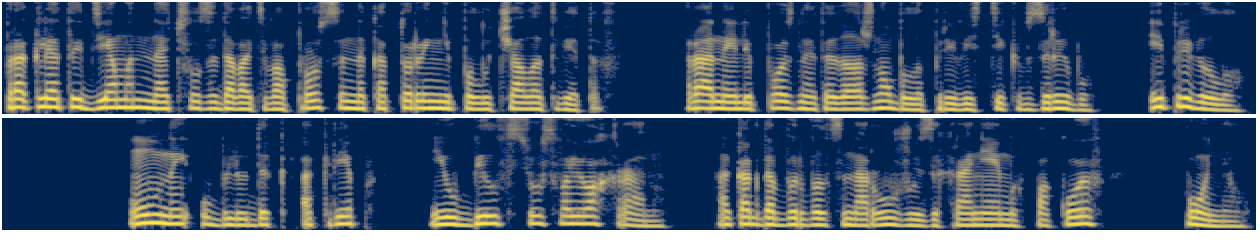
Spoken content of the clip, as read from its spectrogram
проклятый демон начал задавать вопросы, на которые не получал ответов. Рано или поздно это должно было привести к взрыву, и привело. Умный ублюдок окреп и убил всю свою охрану, а когда вырвался наружу из охраняемых покоев, понял,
